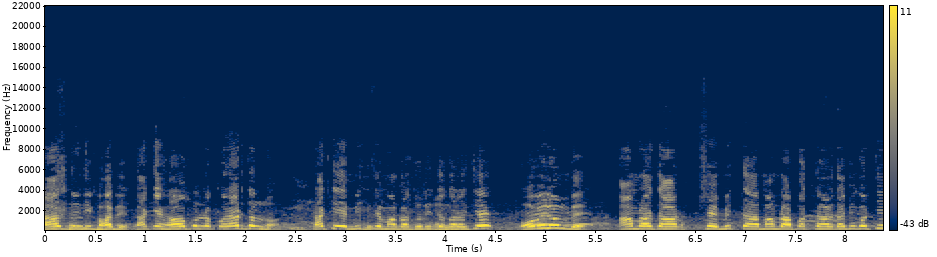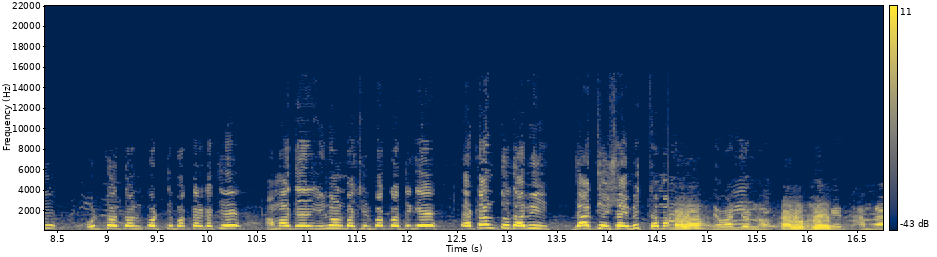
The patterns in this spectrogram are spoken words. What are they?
রাজনৈতিকভাবে তাকে হওয়াপূর্ণ করার জন্য তাকে মিথ্যে মামলা জড়িত করা হয়েছে। অবিলম্বে আমরা তার সেই মিথ্যা মামলা প্রত্যাহার দাবি করছি। ঊর্ধ্বতন কর্তৃপক্ষের কাছে আমাদের ইউনিয়নবাসীর পক্ষ থেকে একান্ত দাবি জাতীয় সেই মিথ্যা মামলা দেওয়ার জন্য আমরা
